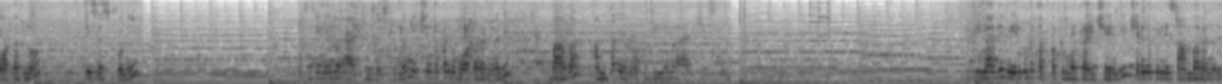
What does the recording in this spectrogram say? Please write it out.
వాటర్లో తీసేసుకొని గిన్నెలో యాడ్ చేసేసుకుందాం ఈ చింతపండు వాటర్ అన్నది బాగా అంతా నేను ఒక గిన్నెలో యాడ్ చేసుకున్నాను. ఇలాగే మీరు కూడా తప్పకుండా ట్రై చేయండి. శనగపిండి సాంబార్ అన్నది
